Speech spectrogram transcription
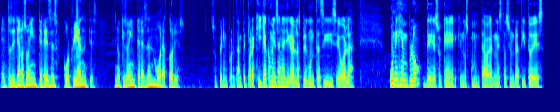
Entonces ya no son intereses corrientes, sino que son intereses moratorios. Súper importante. Por aquí ya comienzan a llegar las preguntas y dice, hola, un ejemplo de eso que, que nos comentaba Ernesto hace un ratito es,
